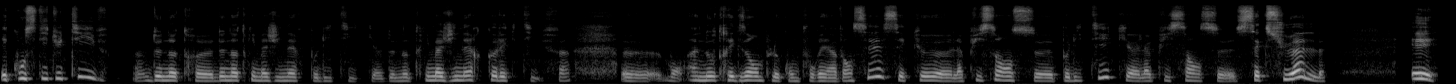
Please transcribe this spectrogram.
est constitutive de notre, de notre imaginaire politique, de notre imaginaire collectif. Hein. Euh, un autre exemple qu'on pourrait avancer, c'est que la puissance politique, la puissance sexuelle et,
